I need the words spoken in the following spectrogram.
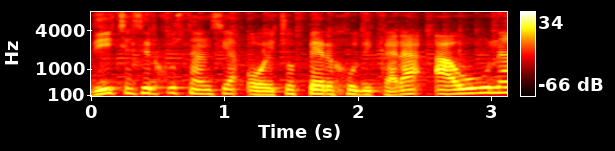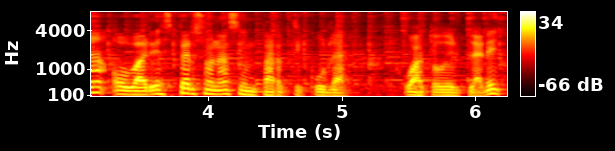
dicha circunstancia o hecho perjudicará a una o varias personas en particular o a todo el planeta.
